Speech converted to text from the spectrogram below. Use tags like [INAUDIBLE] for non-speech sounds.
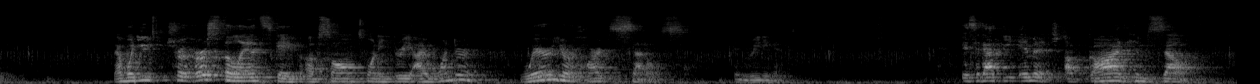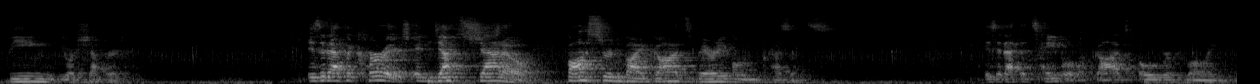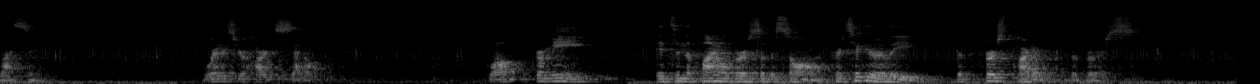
Now, when you traverse the landscape of Psalm 23, I wonder where your heart settles in reading it. Is it at the image of God Himself being your shepherd? Is it at the courage in death's shadow fostered by God's very own presence? Is it at the table of God's overflowing blessing? Where does your heart settle? Well, for me, it's in the final verse of the psalm, particularly the first part of the verse.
